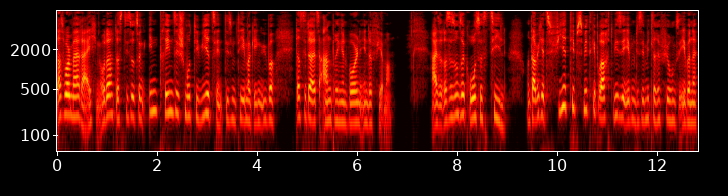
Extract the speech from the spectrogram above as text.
Das wollen wir erreichen, oder? Dass die sozusagen intrinsisch motiviert sind diesem Thema gegenüber, dass sie da jetzt anbringen wollen in der Firma. Also, das ist unser großes Ziel. Und da habe ich jetzt vier Tipps mitgebracht, wie Sie eben diese mittlere Führungsebene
